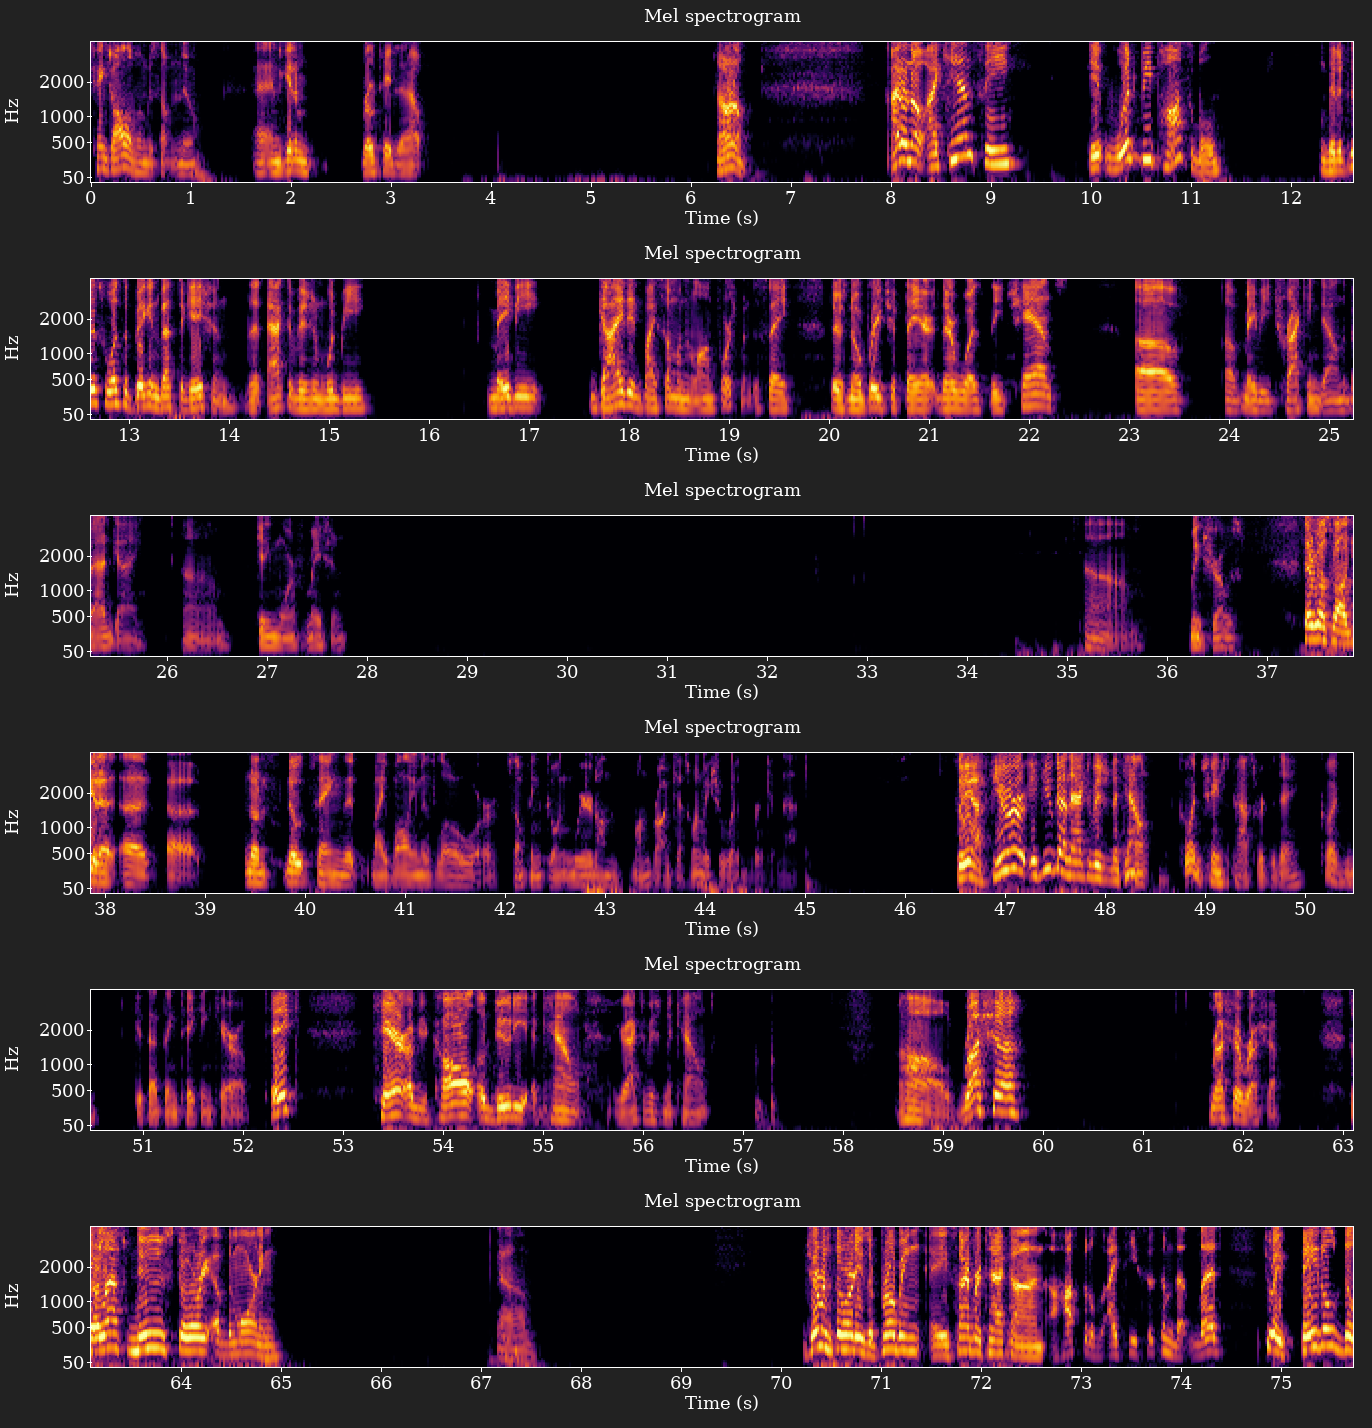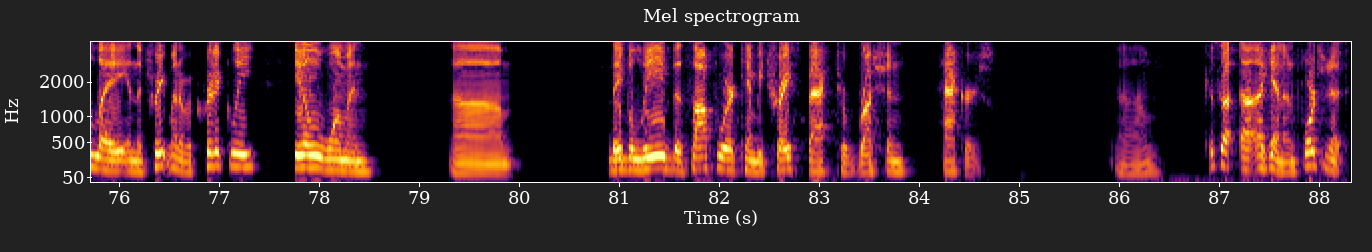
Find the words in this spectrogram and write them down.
change all of them to something new and get them rotated out. I don't know. I don't know. I can see it would be possible that if this was a big investigation, that Activision would be maybe guided by someone in law enforcement to say there's no breach if there there was the chance of of maybe tracking down the bad guy, um, getting more information. Um, make sure I was. Every once in a while, I'll get a, a, a note, note saying that my volume is low or something's going weird on the on the broadcast. I want to make sure we're, we're getting that. So yeah, if you're if you've got an Activision account, go ahead and change the password today. Go ahead and get that thing taken care of. Take care of your Call of Duty account, your Activision account. Oh, Russia, Russia, Russia. So our last news story of the morning. Um, German authorities are probing a cyber attack on a hospital's IT system that led to a fatal delay in the treatment of a critically ill woman. Um, they believe the software can be traced back to Russian hackers. Because um, uh, again, unfortunate,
